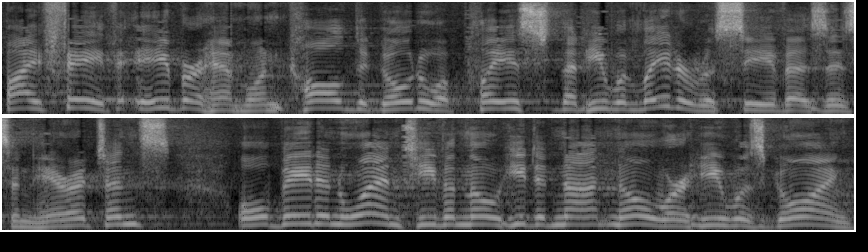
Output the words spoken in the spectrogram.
By faith, Abraham, when called to go to a place that he would later receive as his inheritance, obeyed and went, even though he did not know where he was going.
